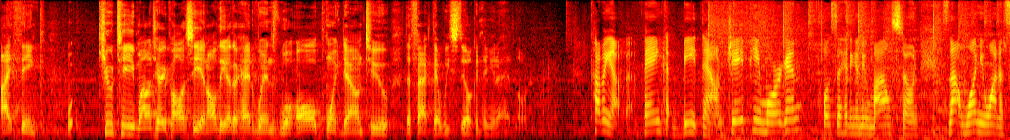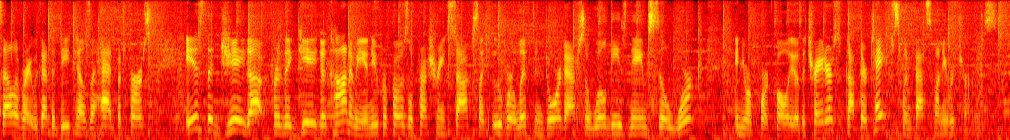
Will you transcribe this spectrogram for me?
I think QT, monetary policy, and all the other headwinds will all point down to the fact that we still continue to head lower. Coming up, bank beatdown. JP Morgan close to hitting a new milestone. It's not one you want to celebrate. We got the details ahead. But first, is the jig up for the gig economy? A new proposal pressuring stocks like Uber, Lyft, and DoorDash. So will these names still work in your portfolio? The traders got their takes when Fast Money returns.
